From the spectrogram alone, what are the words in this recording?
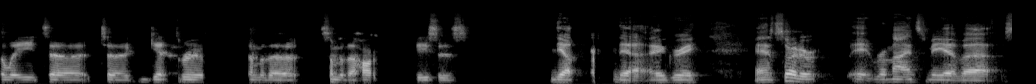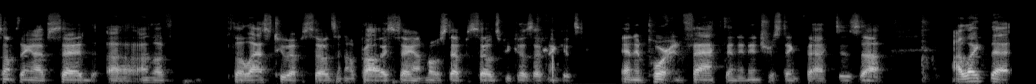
really to to get through some of the some of the hard pieces. Yep. Yeah, I agree. And sort of, it reminds me of uh, something I've said uh, on the, the last two episodes, and I'll probably say on most episodes because I think it's an important fact and an interesting fact. Is uh, I like that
